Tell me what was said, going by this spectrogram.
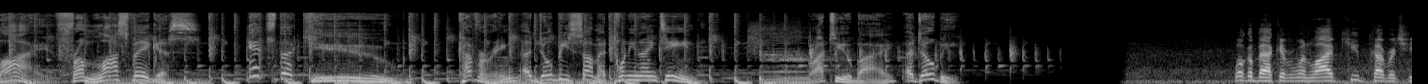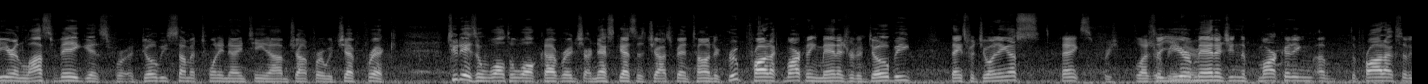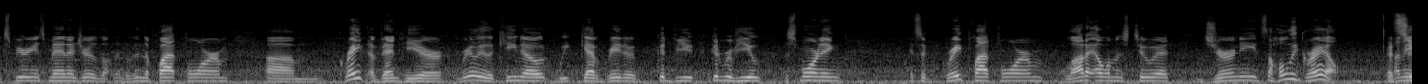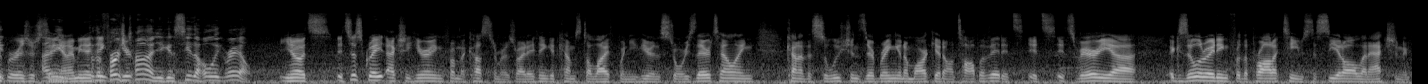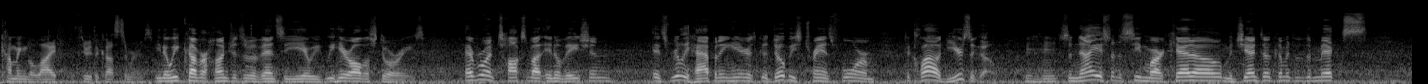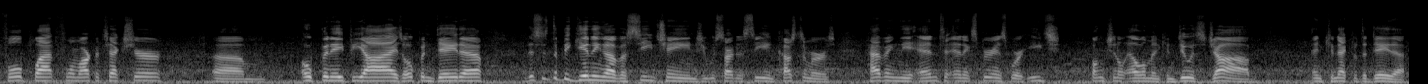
Live from Las Vegas, it's theCUBE. Covering Adobe Summit 2019. Brought to you by Adobe. Welcome back everyone, live CUBE coverage here in Las Vegas for Adobe Summit 2019. I'm John Furrier with Jeff Frick. Two days of wall-to-wall -wall coverage. Our next guest is Josh Van Tonder, Group Product Marketing Manager at Adobe. Thanks for joining us. Thanks, pleasure So you're here. managing the marketing of the products of Experience Manager within the platform. Um, great event here, really the keynote, we have great, a good, view, good review this morning. It's a great platform, a lot of elements to it, journey, it's the holy grail. It's I mean, super interesting. I mean, and I mean, for I think the first time you can see the Holy Grail. You know, it's it's just great actually hearing from the customers, right? I think it comes to life when you hear the stories they're telling, kind of the solutions they're bringing to market on top of it. It's it's it's very uh, exhilarating for the product teams to see it all in action and coming to life through the customers. You know, we cover hundreds of events a year. We, we hear all the stories. Everyone talks about innovation. It's really happening here. Adobe's transformed to cloud years ago. Mm -hmm. So now you start to see Marketo, Magento come into the mix, full platform architecture, um, open APIs, open data. This is the beginning of a sea change we're starting to see in customers, having the end-to-end -end experience where each functional element can do its job and connect with the data.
